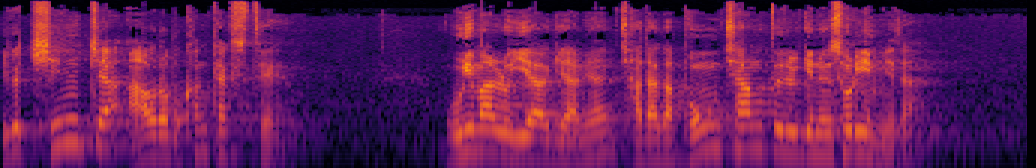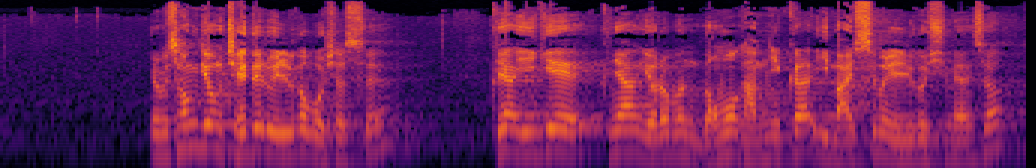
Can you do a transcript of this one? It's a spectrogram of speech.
이거 진짜 out of context예요. 우리말로 이야기하면 자다가 봉창 두들기는 소리입니다. 여러분 성경 제대로 읽어보셨어요? 그냥 이게 그냥 여러분 넘어갑니까? 이 말씀을 읽으시면서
